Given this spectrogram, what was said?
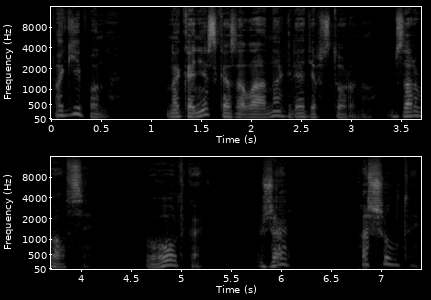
«Погиб он», — наконец сказала она, глядя в сторону. Взорвался. «Вот как. Жаль. Пошел ты».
